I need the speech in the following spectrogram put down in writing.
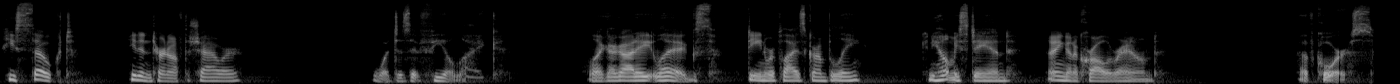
He's soaked. He didn't turn off the shower. What does it feel like? Like I got eight legs, Dean replies grumpily. Can you help me stand? I ain't gonna crawl around. Of course.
